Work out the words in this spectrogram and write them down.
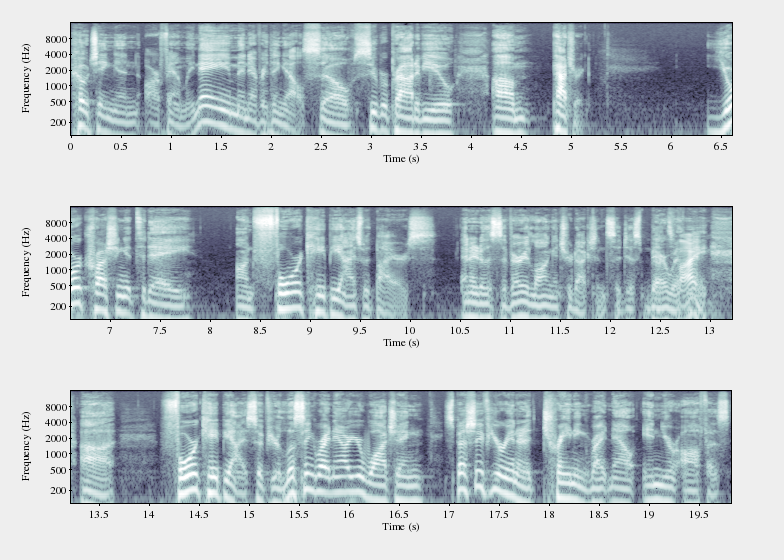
coaching and our family name and everything else. So, super proud of you. Um, Patrick, you're crushing it today on four KPIs with buyers. And I know this is a very long introduction, so just bear That's with fine. me. Uh, four KPIs. So if you're listening right now, you're watching, especially if you're in a training right now in your office,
